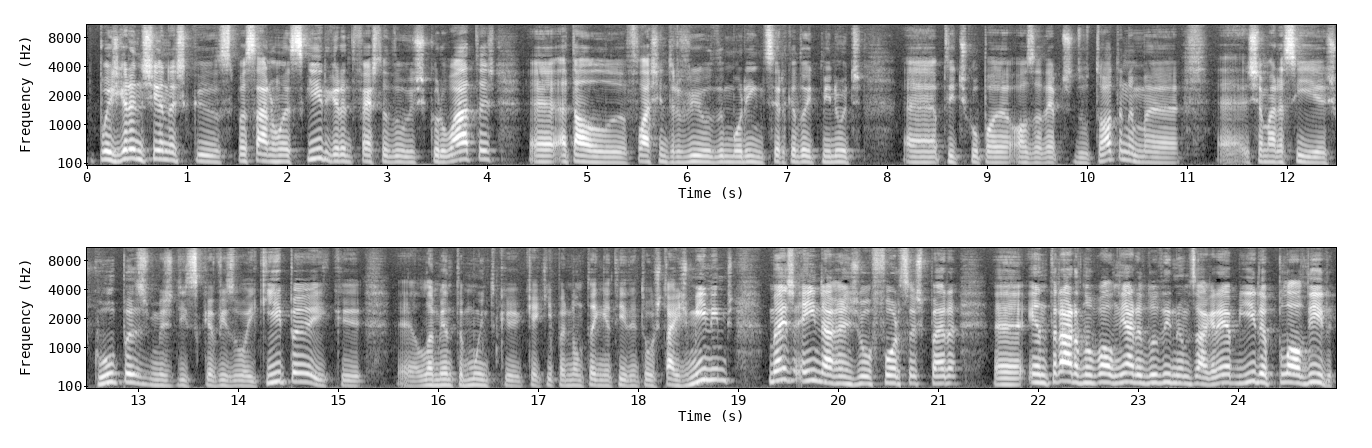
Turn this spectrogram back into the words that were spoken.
depois, grandes cenas que se passaram a seguir, grande festa dos croatas, uh, a tal flash interview de Mourinho de cerca de 8 minutos, a pedir desculpa aos adeptos do Tottenham, a, a, chamar a si as culpas, mas disse que avisou a equipa e que eh, lamenta muito que, que, a equipa não tenha tido então os tais mínimos, mas ainda arranjou forças para eh, entrar no balneário do Dinamo Zagreb e ir aplaudir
